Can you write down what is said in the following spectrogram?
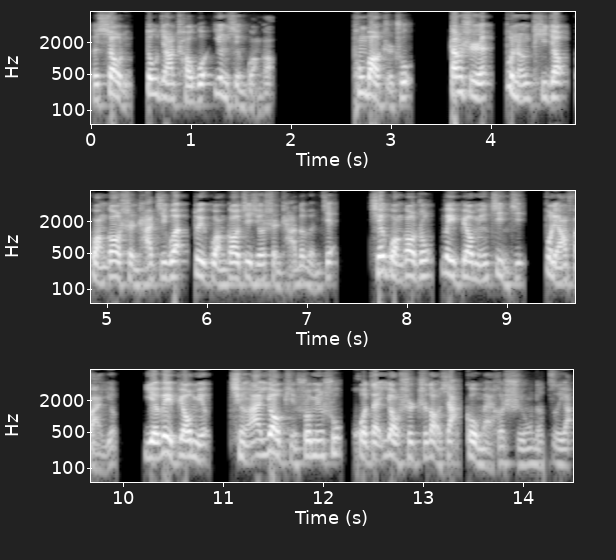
和效率都将超过硬性广告。通报指出，当事人不能提交广告审查机关对广告进行审查的文件，且广告中未标明禁忌、不良反应，也未标明请按药品说明书或在药师指导下购买和使用的字样。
